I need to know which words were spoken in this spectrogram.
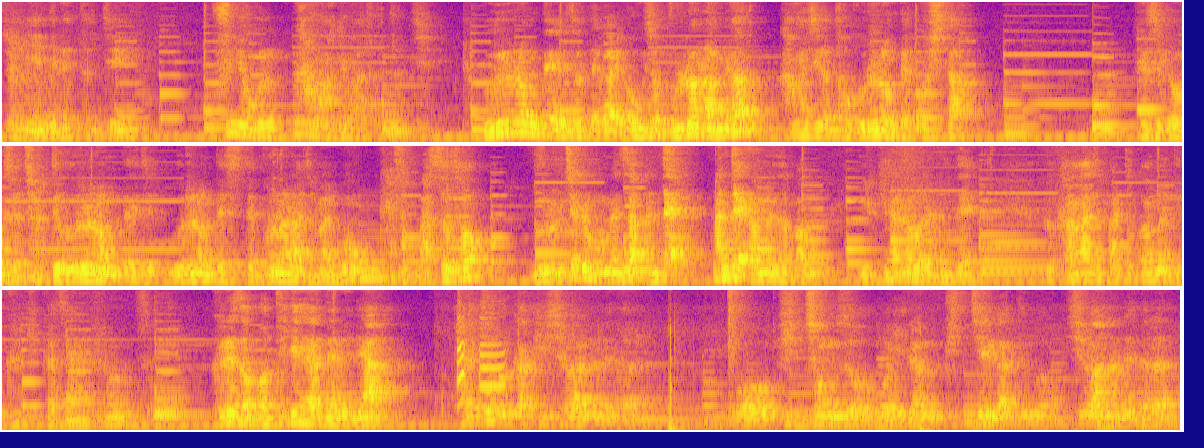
좀 예민했던지 훈육을 강하게 받았던지. 으르렁대에서 내가 여기서 물러나면 강아지가 더 으르렁댈 것이다. 그래서 여기서 절대 으르렁대지 으르렁댔을 때 물러나지 말고 계속 맞서서 눈을 째려보면서 안 돼! 안 돼! 하면서 막 이렇게 하려고 했는데 그 강아지 발톱 깎는데 그렇게까지 할 필요는 없어요. 그래서 어떻게 해야 되느냐 발톱을 깎기 싫어하는 애들 뭐 귀 청소 뭐 이런 빗질 같은 거 싫어하는 애들은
